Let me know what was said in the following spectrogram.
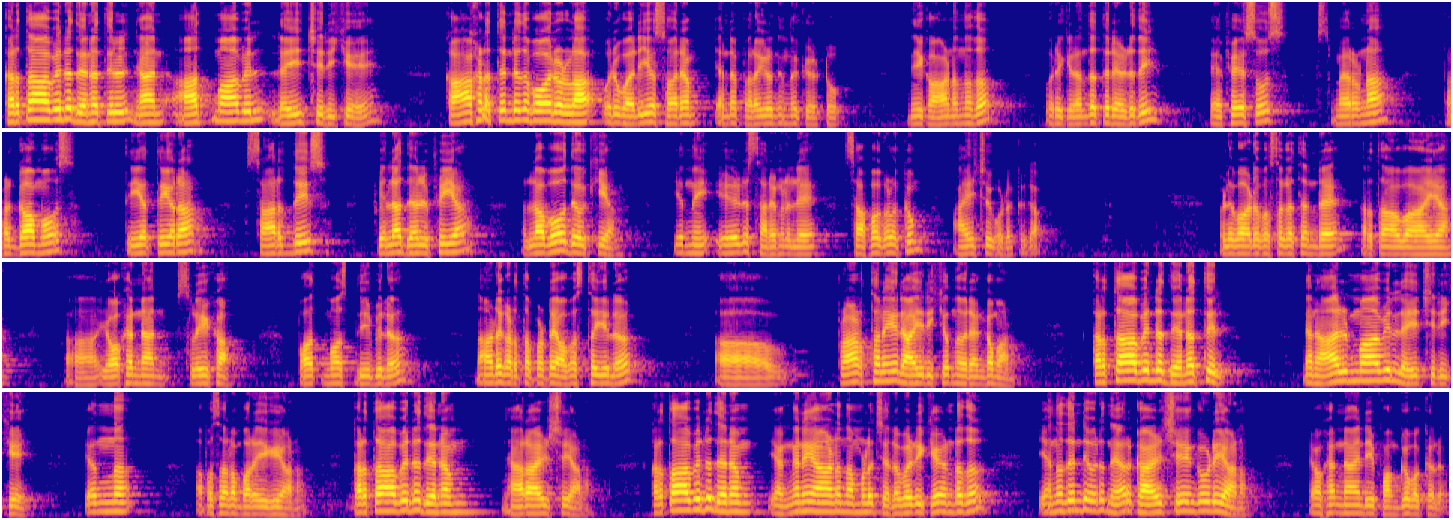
കർത്താവിന്റെ ദിനത്തിൽ ഞാൻ ആത്മാവിൽ ലയിച്ചിരിക്കെ കാഹളത്തിന്റെതുപോലുള്ള ഒരു വലിയ സ്വരം എന്റെ പിറകിൽ നിന്ന് കേട്ടു. നീ കാണുന്നത് ഒരു ഗ്രന്ഥത്തിൽ എഴുതി എഫേസൂസ് സ്മെർണ പെർഗാമോസ് തിയത്തീറ സാർദീസ് ഫിലദൽഫിയ ലവോദോക്കിയ എന്നീ ഏഴ് സ്ഥലങ്ങളിലെ സഭകൾക്കും അയച്ചു കൊടുക്കുക. വെളിപാട് പുസ്തകത്തിന്റെ കർത്താവായ യോഹന്നാൻ സ്ലീഹ പാത്മോസ് ദ്വീപിൽ നാട് കടത്തപ്പെട്ട അവസ്ഥയിൽ പ്രാർത്ഥനയിലായിരിക്കുന്ന ഒരു രംഗമാണ് കർത്താവിന്റെ ദിനത്തിൽ ഞാൻ ആത്മാവിൽ ലയിച്ചിരിക്കെ എന്ന് അപസരം പറയുകയാണ്. കർത്താവിന്റെ ദിനം ഞായറാഴ്ചയാണ്. കർത്താവിന്റെ ദിനം എങ്ങനെയാണ് നമ്മൾ ചെലവഴിക്കേണ്ടത് എന്നതിന്റെ ഒരു നേർക്കാഴ്ചയും കൂടിയാണ് യോഹന്നാന്റെ ഈ പങ്കുവെക്കൽ.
